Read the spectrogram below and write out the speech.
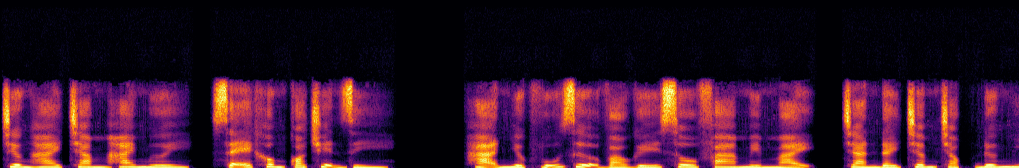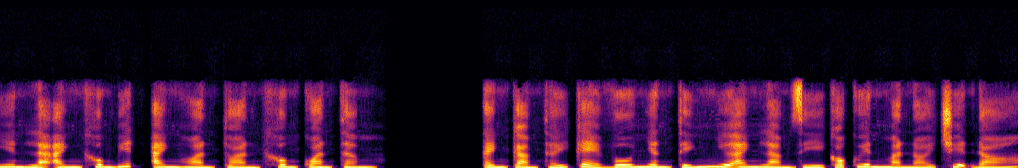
chương 220, sẽ không có chuyện gì. Hạ nhược vũ dựa vào ghế sofa mềm mại, Tràn đầy châm chọc đương nhiên là anh không biết, anh hoàn toàn không quan tâm. Anh cảm thấy kẻ vô nhân tính như anh làm gì có quyền mà nói chuyện đó.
